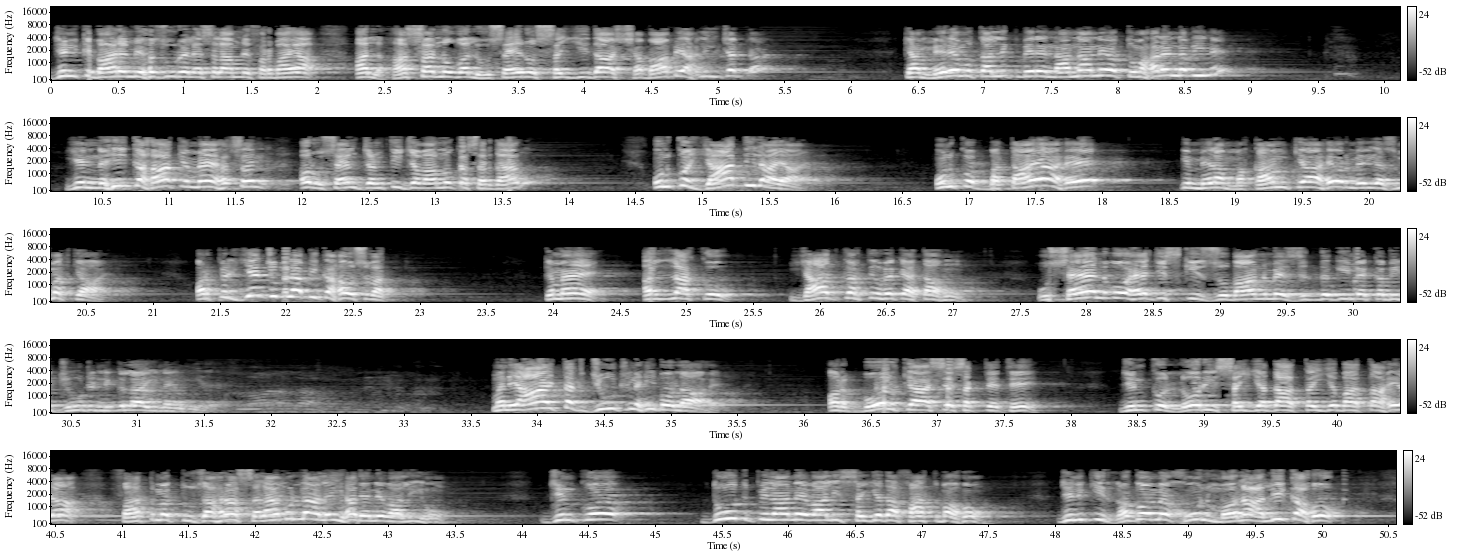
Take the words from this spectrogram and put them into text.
جن کے بارے میں حضور علیہ السلام نے فرمایا، الحسن والحسین و سیدہ شباب اہل الجنہ۔ کیا میرے متعلق میرے نانا نے اور تمہارے نبی نے یہ نہیں کہا کہ میں حسن اور حسین جنتی جوانوں کا سردار ہوں؟ ان کو یاد دلایا ہے، ان کو بتایا ہے کہ میرا مقام کیا ہے اور میری عظمت کیا ہے۔ اور پھر یہ جملہ بھی کہا اس وقت کہ میں اللہ کو یاد کرتے ہوئے کہتا ہوں، حسین وہ ہے جس کی زبان میں زندگی میں کبھی جھوٹ نکلا ہی نہیں ہے۔ میں نے آج تک جھوٹ نہیں بولا ہے۔ اور بول کیا ایسے سکتے تھے؟ جن کو لوری سیدہ طیبہ طاہرہ فاطمہ زہرا سلام اللہ علیہ دینے والی ہوں، جن کو دودھ پلانے والی سیدہ فاطمہ ہو جن کی رگوں میں خون مولا علی کا ہو،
